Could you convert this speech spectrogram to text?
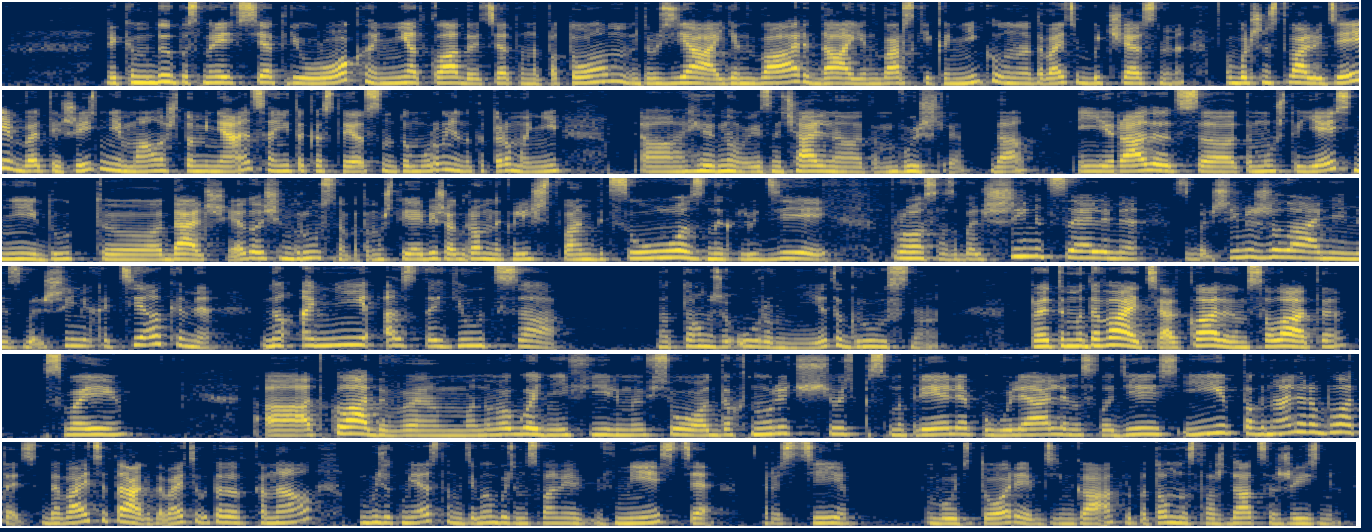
Рекомендую посмотреть все три урока, не откладывать это на потом. Друзья, январь, да, январские каникулы, но давайте быть честными. У большинства людей в этой жизни мало что меняется, они так остаются на том уровне, на котором они э, ну, изначально там вышли, да и радуются тому, что есть, не идут э, дальше. И это очень грустно, потому что я вижу огромное количество амбициозных людей, просто с большими целями, с большими желаниями, с большими хотелками, но они остаются на том же уровне, и это грустно. Поэтому давайте откладываем салаты свои, а, откладываем новогодние фильмы, все, отдохнули чуть-чуть, посмотрели, погуляли, насладились и погнали работать. Давайте так, давайте вот этот канал будет местом, где мы будем с вами вместе расти в аудитории, в деньгах и потом наслаждаться жизнью.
